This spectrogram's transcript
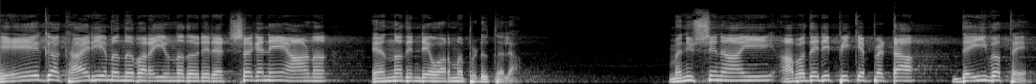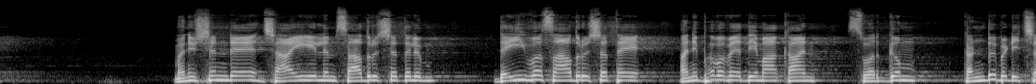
ഏക കാര്യമെന്ന് പറയുന്നത് ഒരു രക്ഷകനെയാണ് എന്നതിന്റെ ഓർമ്മപ്പെടുത്തല. മനുഷ്യനായി അവതരിപ്പിക്കപ്പെട്ട ദൈവത്തെ മനുഷ്യന്റെ ഛായയിലും സാദൃശ്യത്തിലും ദൈവ സാദൃശ്യത്തെ അനുഭവവേദ്യമാക്കാൻ സ്വർഗം കണ്ടുപിടിച്ച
